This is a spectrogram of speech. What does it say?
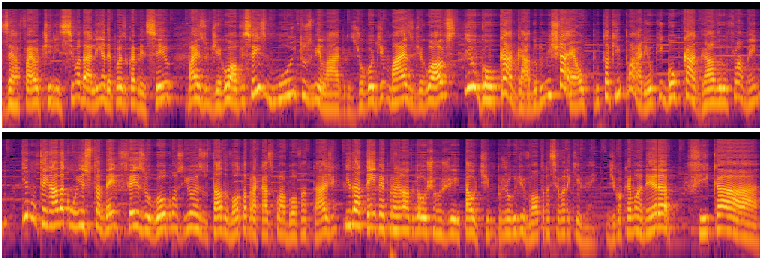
Zé Rafael tira em cima da linha depois do cabeceio. Mas o Diego Alves fez muitos milagres. Jogou demais o Diego Alves. E o gol cagado do Michael. Puta que pariu. Que gol cagado do Flamengo. Que não tem nada com isso também, fez o gol, conseguiu o resultado, volta pra casa com uma boa vantagem e dá tempo aí pro Renato Gaúcho ajeitar o time pro jogo de volta na semana que vem. De qualquer maneira, fica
